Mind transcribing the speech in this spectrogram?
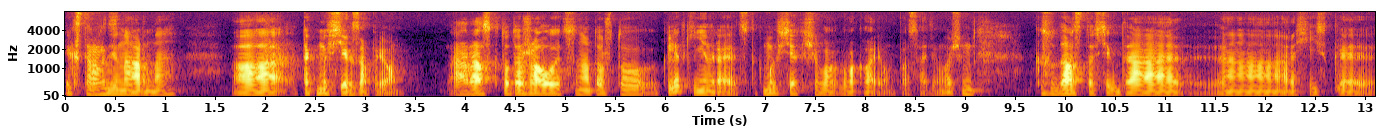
экстраординарно, а, так мы всех запрем. А раз кто-то жалуется на то, что клетки не нравятся, так мы всех еще в, аквариум посадим. В общем, государство всегда а, российское,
